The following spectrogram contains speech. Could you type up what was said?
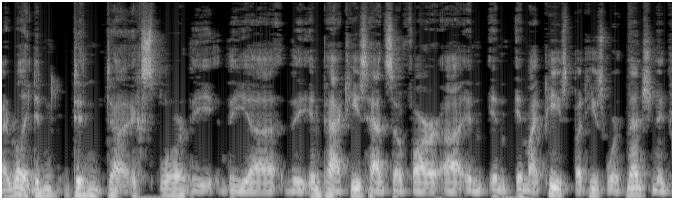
I really didn't didn't uh, explore the the uh, the impact he's had so far uh, in, in in my piece, but he's worth mentioning.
